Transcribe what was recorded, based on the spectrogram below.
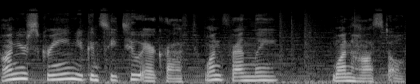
On your screen, you can see two aircraft, one friendly, one hostile.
